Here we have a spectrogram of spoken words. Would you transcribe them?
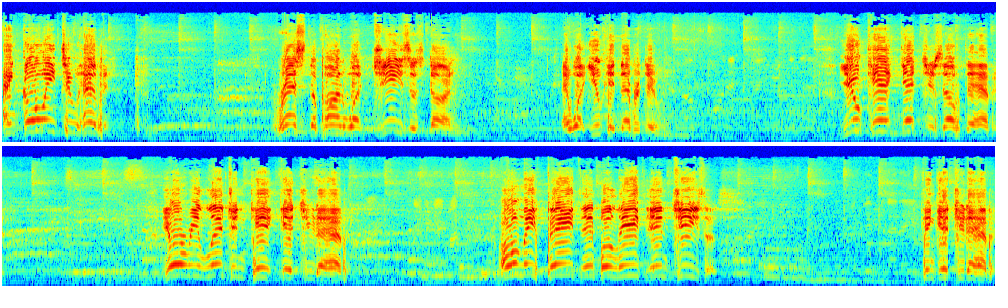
and going to heaven rest upon what Jesus done and what you can never do. You can't get yourself to heaven. Your religion can't get you to heaven. Only faith and belief in Jesus can get you to heaven.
